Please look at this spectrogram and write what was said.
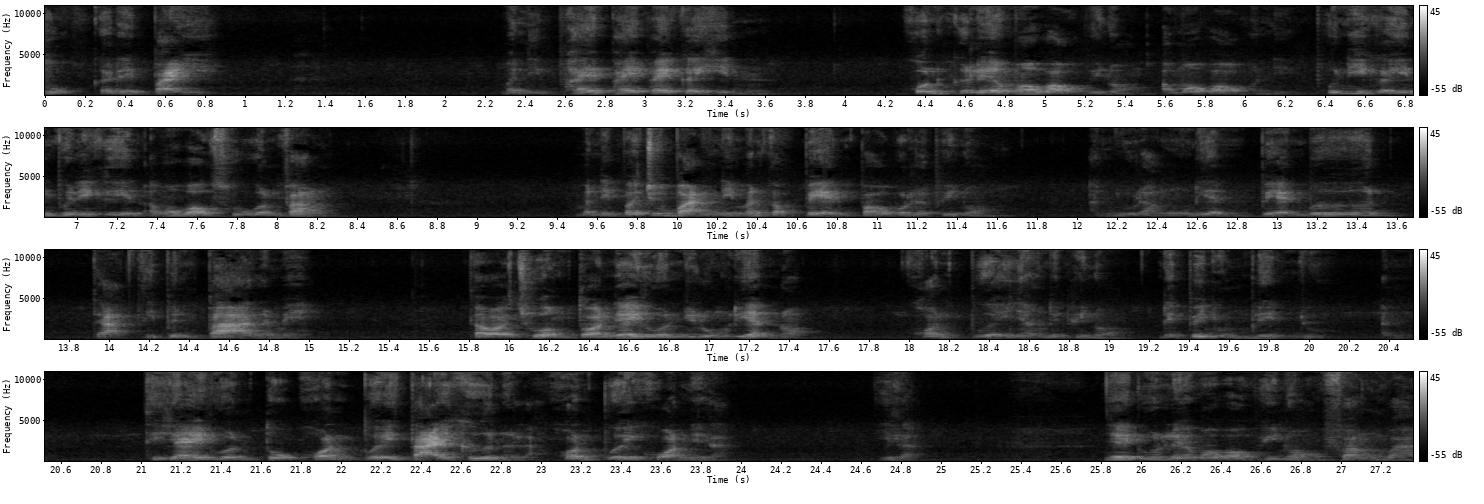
ทุกก็ได้ไป มันนี่ไผไผไผก็เห็น คนก็เลยเอามาเว้าพี่น้องเอามาเว้ามันนี่ผู้นี้ก็เห็นผู้นี้ก็เห็นเอามาเว้าสู่กันฟัง มันนี่ปัจจุบันนี่มันก็แปลนเป่าเบิดแล้วพี่น้อง อันอยู่หลังโรงเรียนแปลนเบิดจากที่เป็นป่าน่ะแหม แต่ว่าช่วงตอนยายหลวนอยู่โรงเรียนเนาะคอนเปื่อยยังได้พี่น้องได้ไปยุ่มเล่นอยู่ที่ยายหลวนโตคอนเปื่อยตายขึ้นนั่นแหละคอนเปื่อยคอนนี่แหละนี่แหละยายหลวนเลยมาบอกพี่น้องฟังว่า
